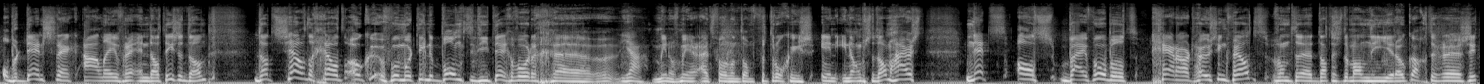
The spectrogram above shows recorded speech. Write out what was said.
op het dance track aanleveren. En dat is het dan. Datzelfde geldt ook voor Martine Bond. Die tegenwoordig ja, min of meer uit Volendam vertrokken is in, in Amsterdam huist. Net als bijvoorbeeld Gerhard Heusingveld. Want dat is de man die hier ook achter zit.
